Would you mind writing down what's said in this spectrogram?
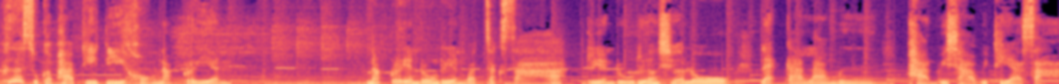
เพื่อสุขภาพที่ดีของนักเรียน นักเรียนโรงเรียนวัดจักษา เรียนรู้เรื่องเชื้อโรคและการล้างมือ ผ่านวิชาวิทยาศาสตร์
